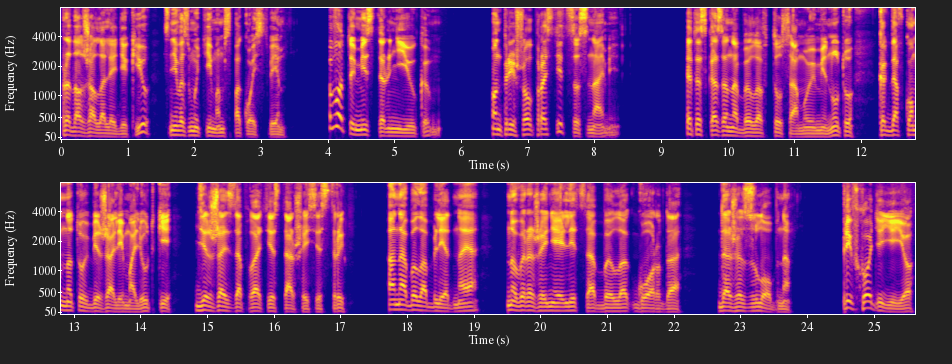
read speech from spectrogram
продолжала леди Кью с невозмутимым спокойствием. «Вот и мистер Ньюком. Он пришел проститься с нами». Это сказано было в ту самую минуту, когда в комнату вбежали малютки, держась за платье старшей сестры. Она была бледная, но выражение лица было гордо, даже злобно. При входе ее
